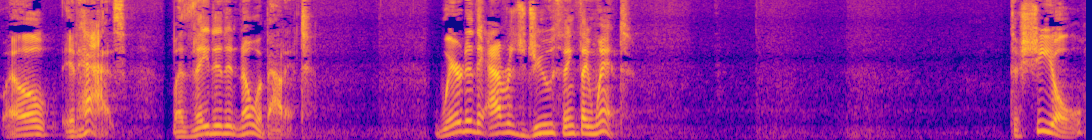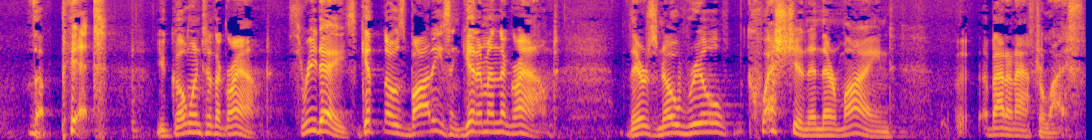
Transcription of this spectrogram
Well, it has, but they didn't know about it. Where did the average Jew think they went? To Sheol, the pit. You go into the ground. Three days, get those bodies and get them in the ground. There's no real question in their mind about an afterlife.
